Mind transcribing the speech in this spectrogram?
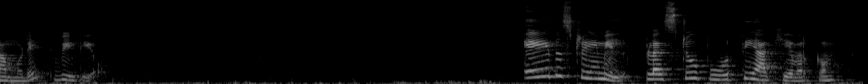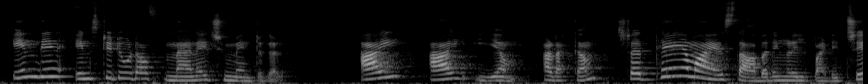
നമ്മുടെ വീഡിയോ. ഏത് സ്ട്രീമിൽ പ്ലസ് ടു പൂർത്തിയാക്കിയവർക്കും ഇന്ത്യൻ ഇൻസ്റ്റിറ്റ്യൂട്ട് ഓഫ് മാനേജ്മെന്റുകൾ ഐ ഐ എം അടക്കം ശ്രദ്ധേയമായ സ്ഥാപനങ്ങളിൽ പഠിച്ച്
